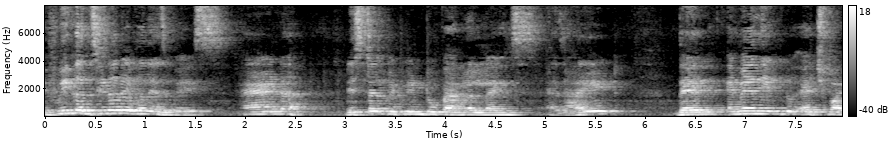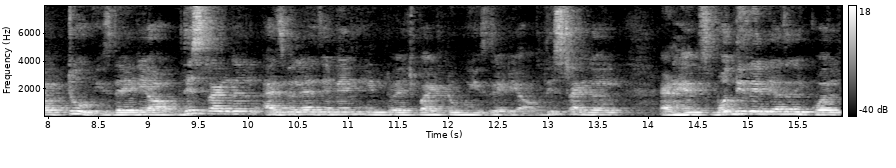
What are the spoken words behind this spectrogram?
if we consider M1 as a base and distance between two parallel lines as height, then Mn into h by 2 is the area of this triangle as well as Mn into h by 2 is the area of this triangle and hence both these areas are equal,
